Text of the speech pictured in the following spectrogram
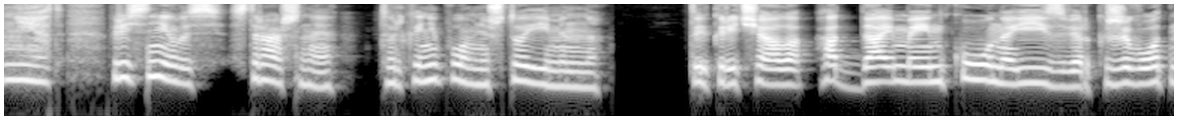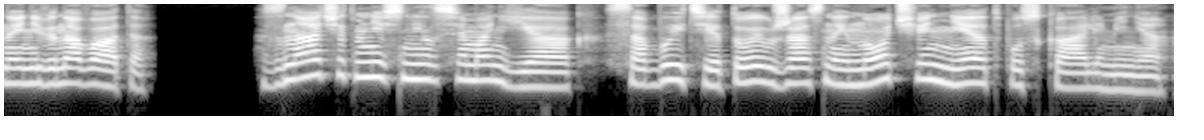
«Нет, приснилось страшное, только не помню, что именно». «Ты кричала, отдай Мейнкуна, изверг, животное не виновато». Значит, мне снился маньяк. События той ужасной ночи не отпускали меня.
